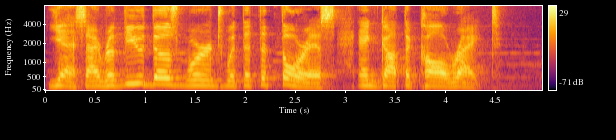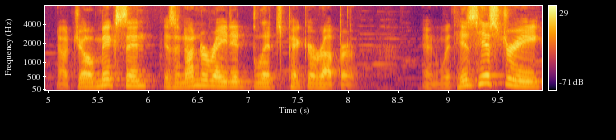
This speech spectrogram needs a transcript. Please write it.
Yes, I reviewed those words with the thesaurus and got the call right. Now, Joe Mixon is an underrated blitz picker upper. And with his history,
